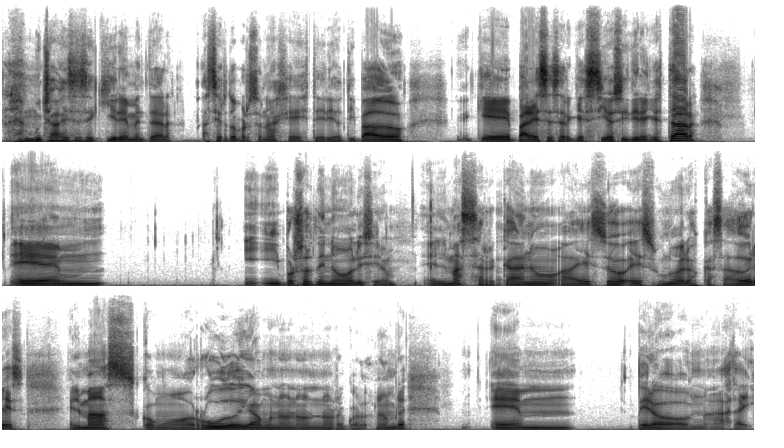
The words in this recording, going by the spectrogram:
muchas veces se quiere meter a cierto personaje estereotipado que parece ser que sí o sí tiene que estar. Y, por suerte no lo hicieron. El más cercano a eso es uno de los cazadores, el más como rudo, digamos, no, no, no recuerdo el nombre. Em, pero hasta ahí.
